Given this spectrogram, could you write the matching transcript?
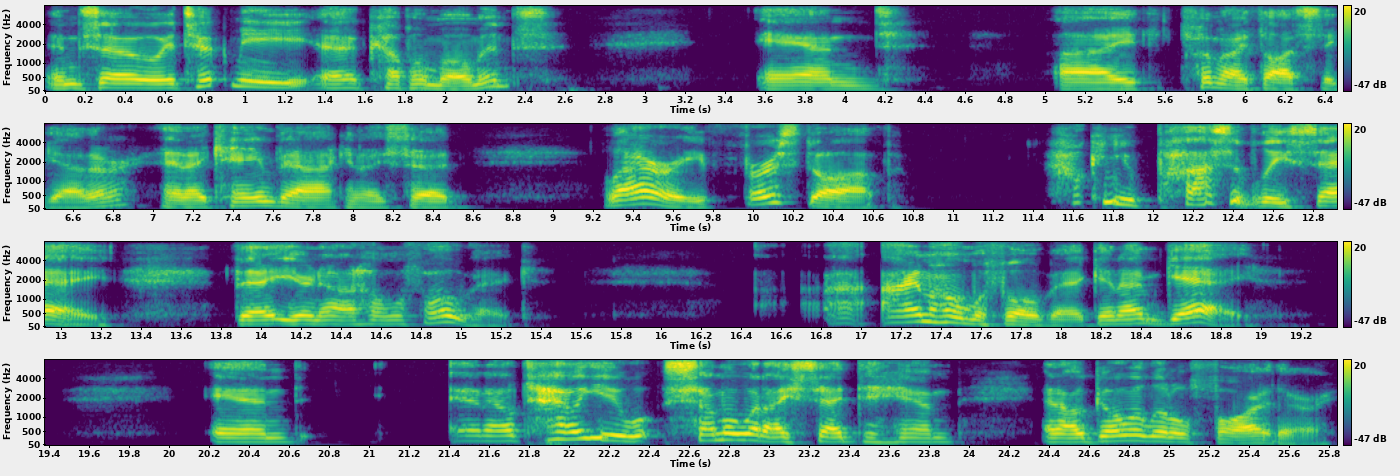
And so it took me a couple moments and I put my thoughts together and I came back and I said, Larry, first off, how can you possibly say that you're not homophobic? I- I'm homophobic and I'm gay. And and I'll tell you some of what I said to him, and I'll go a little farther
